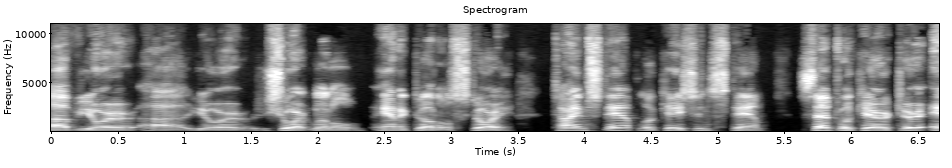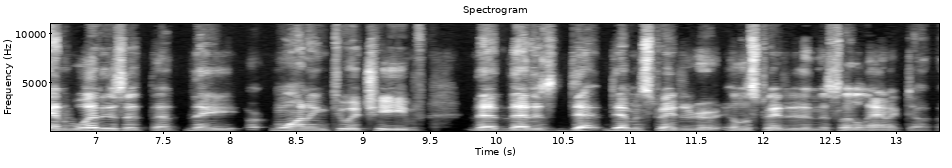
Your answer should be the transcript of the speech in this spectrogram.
of your uh, your short little anecdotal story. Timestamp, location stamp, central character, and what is it that they are wanting to achieve that that is de- demonstrated or illustrated in this little anecdote.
